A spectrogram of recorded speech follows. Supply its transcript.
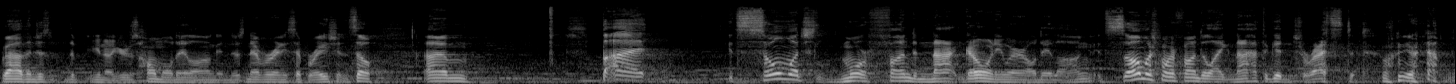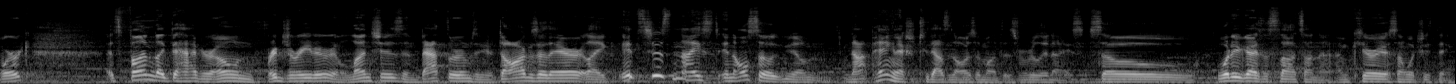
rather than just the, you know you're just home all day long and there's never any separation. So, um, but it's so much more fun to not go anywhere all day long. It's so much more fun to like not have to get dressed when you're at work. It's fun like to have your own refrigerator and lunches and bathrooms and your dogs are there. Like it's just nice and also, you know, not paying an extra $2,000 a month is really nice. So, what are your guys' thoughts on that? I'm curious on what you think.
